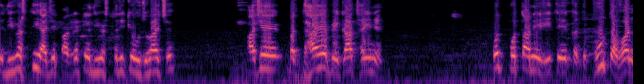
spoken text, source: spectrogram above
એ દિવસથી આજે પ્રાગટ્ય દિવસ તરીકે ઉજવાય છે. આજે બધાએ ભેગા થઈને પોતપોતાની રીતે એક અદ્ભુત હવન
